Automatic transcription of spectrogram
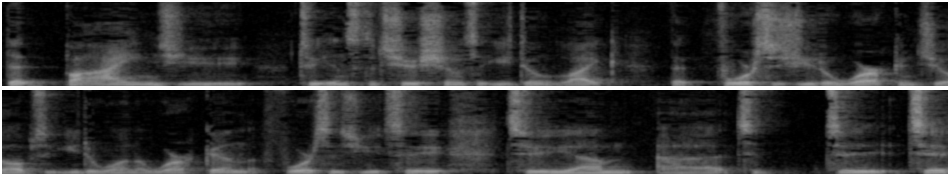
that binds you to institutions that you don't like, that forces you to work in jobs that you don't want to work in, that forces you to to um, uh, to to, to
